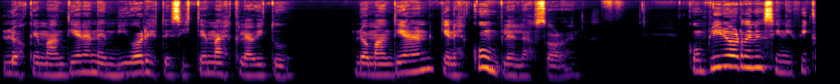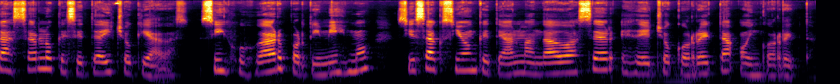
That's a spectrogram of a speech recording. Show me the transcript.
los que mantienen en vigor este sistema de esclavitud. Lo mantienen quienes cumplen las órdenes. Cumplir órdenes significa hacer lo que se te ha dicho que hagas, sin juzgar por ti mismo si esa acción que te han mandado hacer es de hecho correcta o incorrecta.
